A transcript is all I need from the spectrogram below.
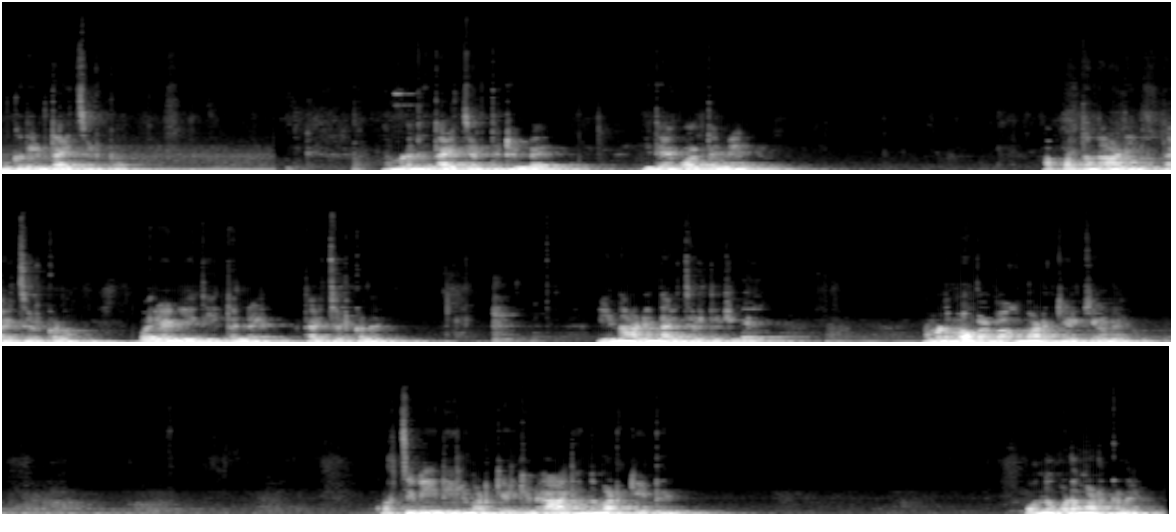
നമുക്കിത് തയ്ച്ചെടുക്കാം. നമ്മളിത് തയ്ച്ചെടുത്തിട്ടുണ്ട്. ഇതേപോലെ തന്നെ അപ്പുറത്തെ നാടി തയ്ച്ചെടുക്കണം. ഒരേ വീതിയിൽ തന്നെ തയ്ച്ചെടുക്കണേ. ഈ നാടിയും തയ്ച്ചെടുത്തിട്ടുണ്ട്. നമ്മൾ മുകൾ ഭാഗം മടക്കിയിരിക്കുകയാണ്. കുറച്ച് വീതിയിൽ മടക്കിയിരിക്കണം ആദ്യം ഒന്ന് മടക്കിയിട്ട് ഒന്നും കൂടെ മടക്കണേ.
